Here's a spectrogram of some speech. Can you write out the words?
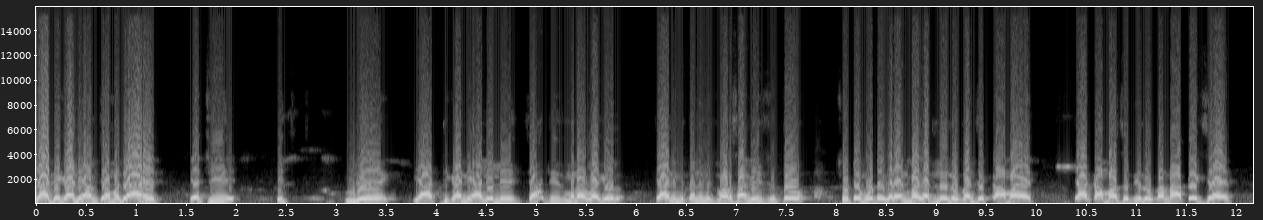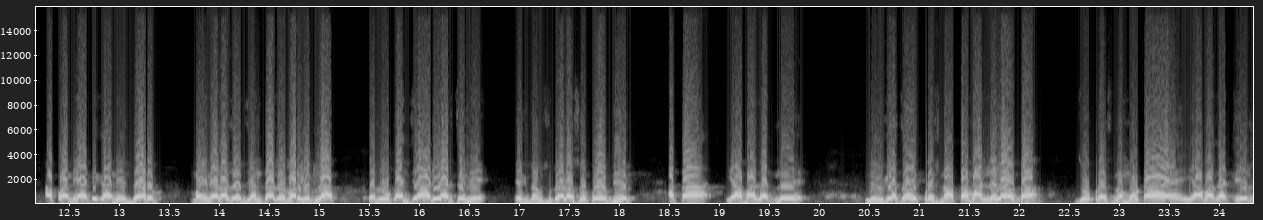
या ठिकाणी आमच्यामध्ये आहेत. याची म्हणजे या ठिकाणी आलेली चाहतीच म्हणावं लागेल त्या निमित्ताने मी तुम्हाला सांगू इच्छितो छोटे मोठे ग्रामीण भागातले लोकांचे काम आहेत. त्या कामासाठी लोकांना अपेक्षा आहेत. आपण या ठिकाणी दर महिन्याला जर जनता दरबार घेतला तर लोकांच्या अडीअडचणी एकदम सुटायला सोपं होतील. आता या भागातले निवग्याचा एक प्रश्न आता मांडलेला होता. जो प्रश्न मोठा आहे या भागातील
